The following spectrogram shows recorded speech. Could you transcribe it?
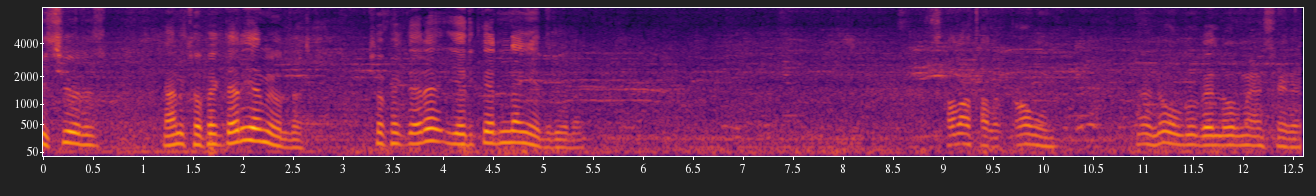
içiyoruz. Yani köpekleri yemiyorlar. Köpeklere yediklerinden yediriyorlar. Salatalık, kavun. Ya ne olduğu belli olmayan şeyler.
